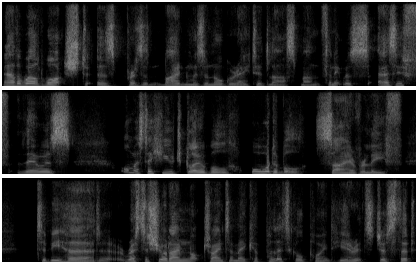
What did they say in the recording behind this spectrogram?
Now, the world watched as President Biden was inaugurated last month, and it was as if there was almost a huge global audible sigh of relief to be heard. Rest assured, I'm not trying to make a political point here. It's just that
